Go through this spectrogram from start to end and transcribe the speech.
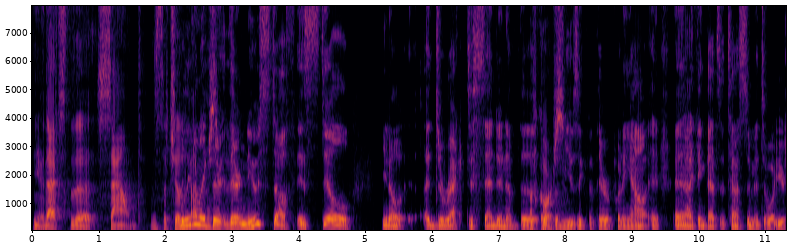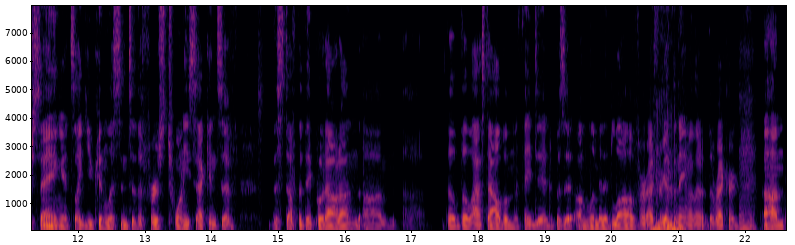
you know that's the sound. It's the chili. Well, even like their their new stuff is still, you know, a direct descendant of the Of course. the music that they were putting out, and and I think that's a testament to what you're saying. It's like you can listen to the first twenty seconds of the stuff that they put out on um, uh, the the last album that they did was it Unlimited Love or I forget the name of the the record. Um,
